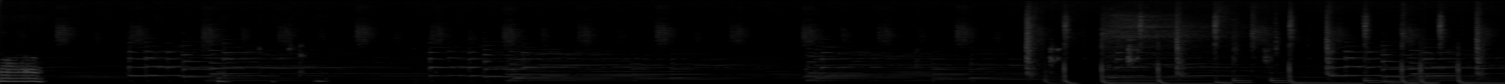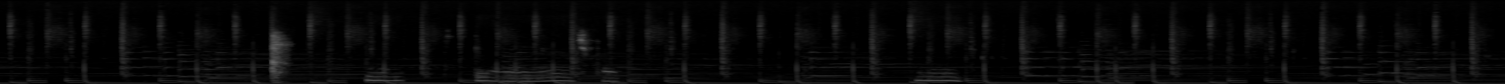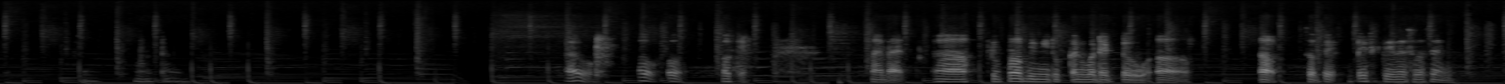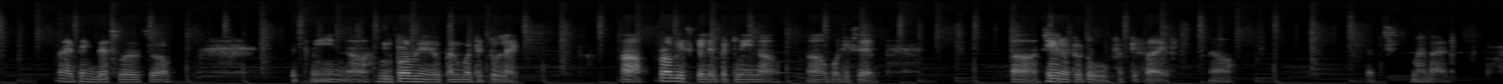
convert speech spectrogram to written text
Uh, hmm, Okay, my bad. Uh, you probably need to convert it to uh, uh so basically this was in I think this was uh, between uh, we'll probably need to convert it to like uh, probably scale it between uh, uh, what you said uh, 0 to 255 uh, that's my bad.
